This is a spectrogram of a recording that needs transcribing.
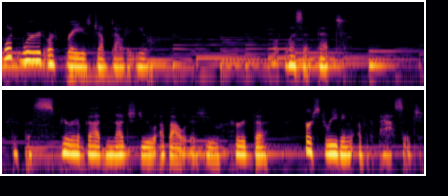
What word or phrase jumped out at you? What was it that that the Spirit of God nudged you about as you heard the first reading of the passage?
